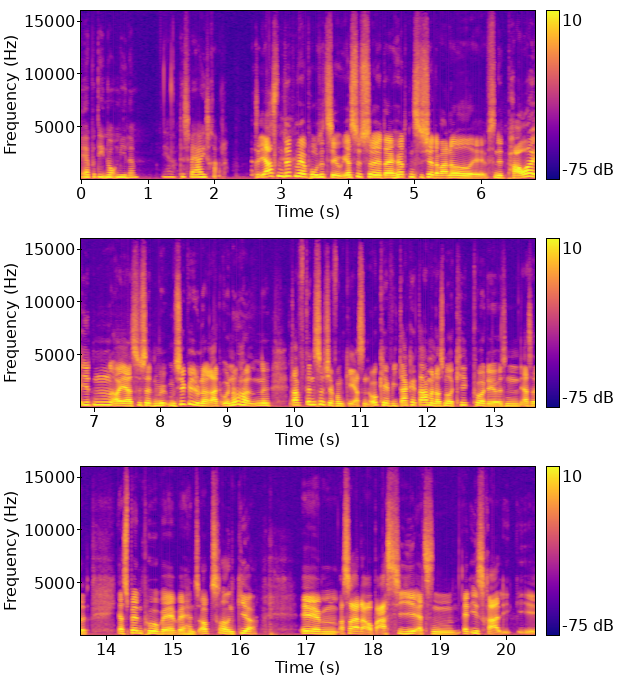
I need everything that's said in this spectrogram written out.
jeg er på din vogn, Mila. Ja, desværre Israel. Altså, jeg er sådan lidt mere positiv. Jeg synes, øh, da jeg hørte den, så synes jeg, der var noget øh, sådan lidt power i den, og jeg synes, at musikvideoen er ret underholdende. Der, den synes jeg fungerer sådan okay, fordi der, kan, der har man også noget at kigge på. Det, og sådan, altså, jeg er spændt på, hvad, hvad hans optræden giver. Øhm, og så er der jo bare at sige, at, sådan, at Israel øh,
